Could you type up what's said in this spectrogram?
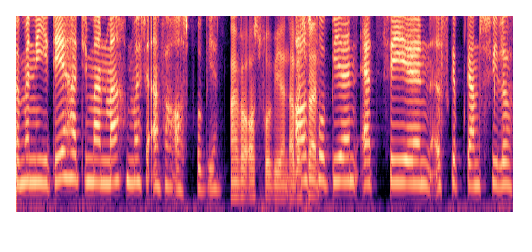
Wenn man eine Idee hat, die man machen möchte, einfach ausprobieren. Einfach ausprobieren. Aber ausprobieren, ich mein, erzählen. Es gibt ganz viele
